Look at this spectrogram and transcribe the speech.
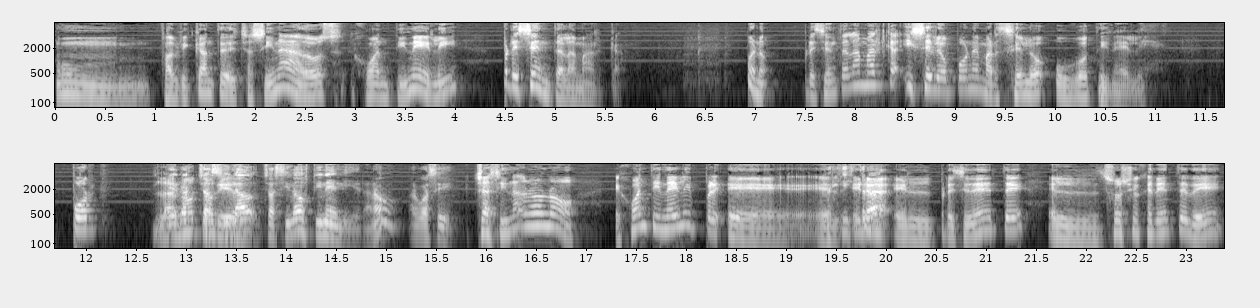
un fabricante de chacinados, Juan Tinelli, presenta la marca. Bueno, presenta la marca y se le opone Marcelo Hugo Tinelli. Por la era notoriedad. Chacinados Tinelli, era, ¿no? Algo así. Chacinado, no, no. Eh, Juan Tinelli pre- eh, el- era el presidente, el socio gerente de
